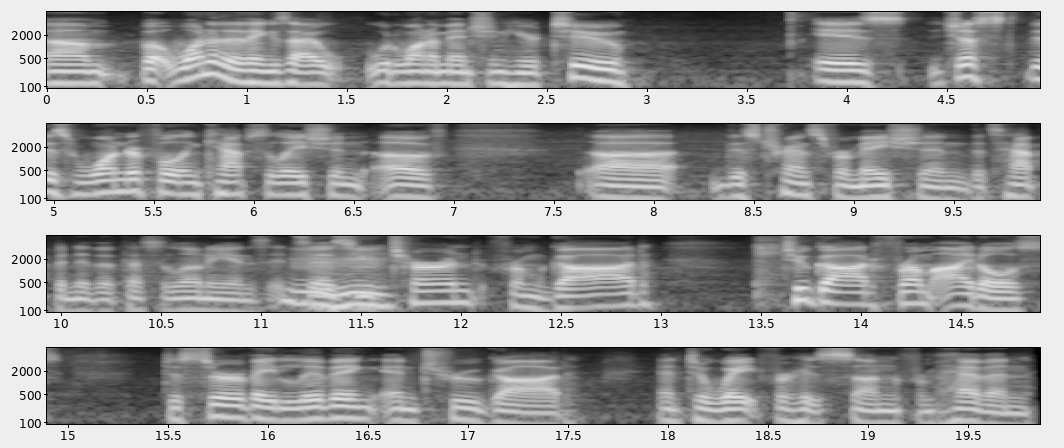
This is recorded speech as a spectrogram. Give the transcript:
Um, but one of the things I would want to mention here too is just this wonderful encapsulation of uh, this transformation that's happened to the Thessalonians. It says, You turned from God to God from idols to serve a living and true God and to wait for his Son from heaven.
